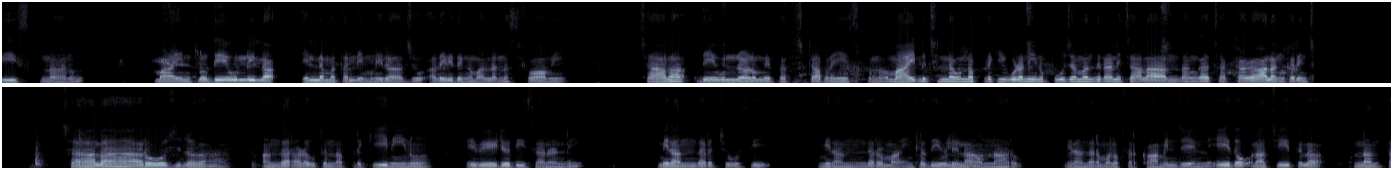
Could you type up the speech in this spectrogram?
తీసుకున్నాను. మా ఇంట్లో దేవుళ్ళు ఇలా ఎల్లమ్మ తల్లి మునిరాజు అదేవిధంగా మల్లన్న స్వామి చాలా దేవుళ్ళను మేము ప్రతిష్టాపన చేసుకున్నాం. మా ఇల్లు చిన్నగా ఉన్నప్పటికీ కూడా నేను పూజ మందిరాన్ని చాలా అందంగా చక్కగా అలంకరించ చాలా రోజులుగా అందరు అడుగుతున్నప్పటికీ నేను ఈ వీడియో తీశానండి. మీరందరూ చూసి మీరందరూ మా ఇంట్లో దేవుళ్ళు ఎలా ఉన్నారు మీరందరూ మళ్ళీ ఒకసారి కామెంట్ చేయండి. ఏదో నా చేతిలో ఉన్నంత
